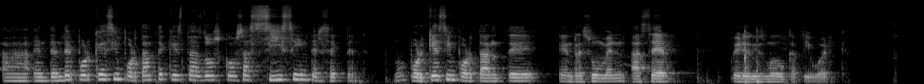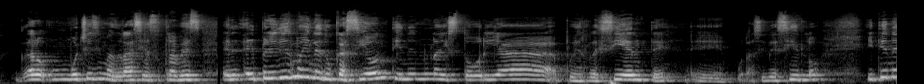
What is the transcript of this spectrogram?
a entender por qué es importante que estas dos cosas sí se intersecten. ¿Por qué es importante, en resumen, hacer periodismo educativo, Erika? Claro, muchísimas gracias otra vez. El, periodismo y la educación tienen una historia pues reciente, eh, por así decirlo, y tiene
